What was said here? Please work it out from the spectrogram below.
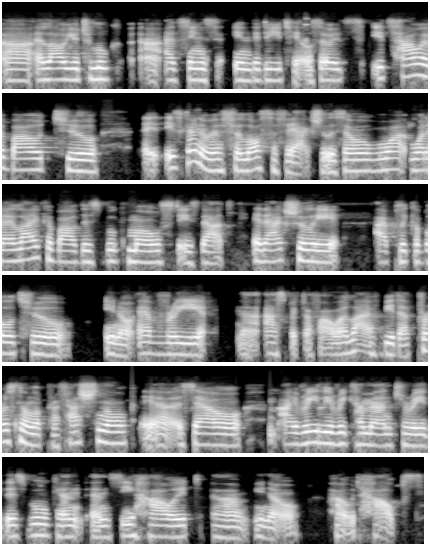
uh, allow you to look uh, at things in the detail. So it's it's how about to it's kind of a philosophy actually. So what what i like about this book most is that it actually applicable to you know every uh, aspect of our life, be that personal or professional. Uh, so I really recommend to read this book and, and see how it, uh, you know, how it helps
